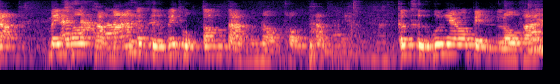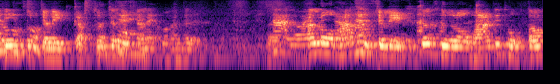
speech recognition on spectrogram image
กับไม่ชอบธรรมะก็คือไม่ถูกต้องตามทำนองคลองธรรมเนี่ย ก็คือพูดง่ายว่าเป็นโลภะที่สุจริตกับทุจริตนั่นแหละว่ากันเถอะถ้าโลภะสุจริตก็คือโลภะที่ถูกต้อง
